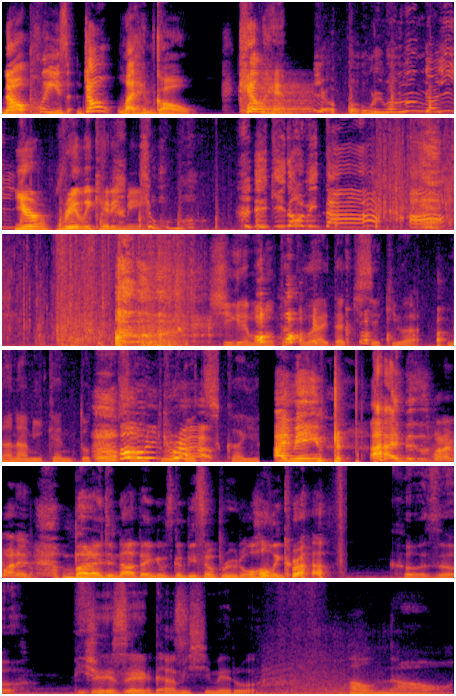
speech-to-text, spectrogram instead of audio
No, please, don't let him go. Kill him. You're really kidding me. Oh, I mean, I, this is what I wanted, but I did not think it was gonna be so brutal. Holy crap. Be sure to this. Oh no.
